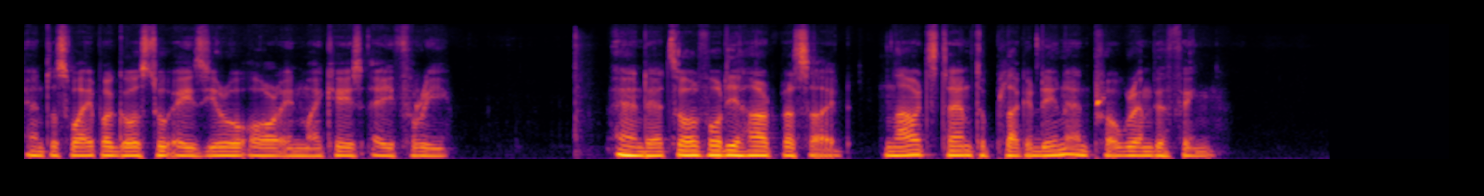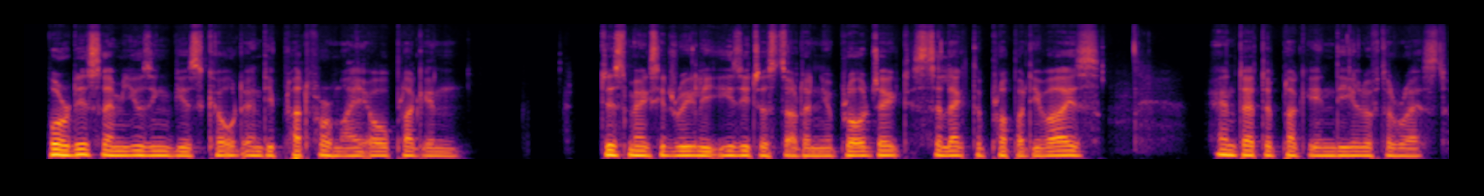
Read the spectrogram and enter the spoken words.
and the swiper goes to A0 or in my case A3. And that's all for the hardware side. Now it's time to plug it in and program the thing. For this I'm using VS Code and the Platform IO plugin. This makes it really easy to start a new project, select the proper device, and let the plugin deal with the rest.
